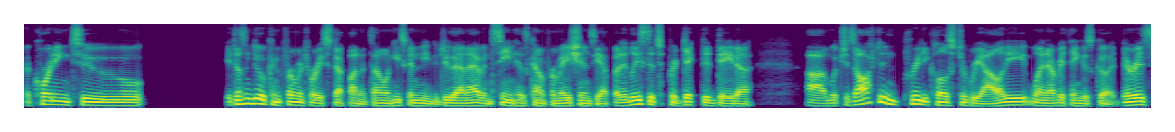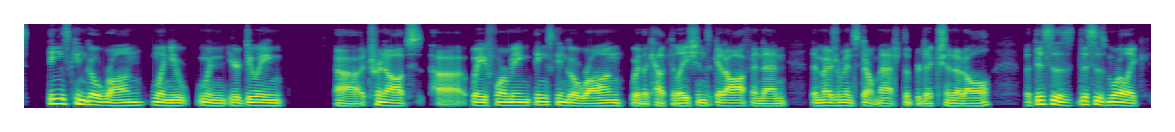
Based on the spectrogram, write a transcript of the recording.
according to, it doesn't do a confirmatory step on its own. He's going to need to do that. I haven't seen his confirmations yet, but at least it's predicted data, um, which is often pretty close to reality when everything is good. There is things can go wrong when you when you're doing uh, Trinnov's uh, waveforming, things can go wrong where the calculations get off and then the measurements don't match the prediction at all. But this is this is more like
